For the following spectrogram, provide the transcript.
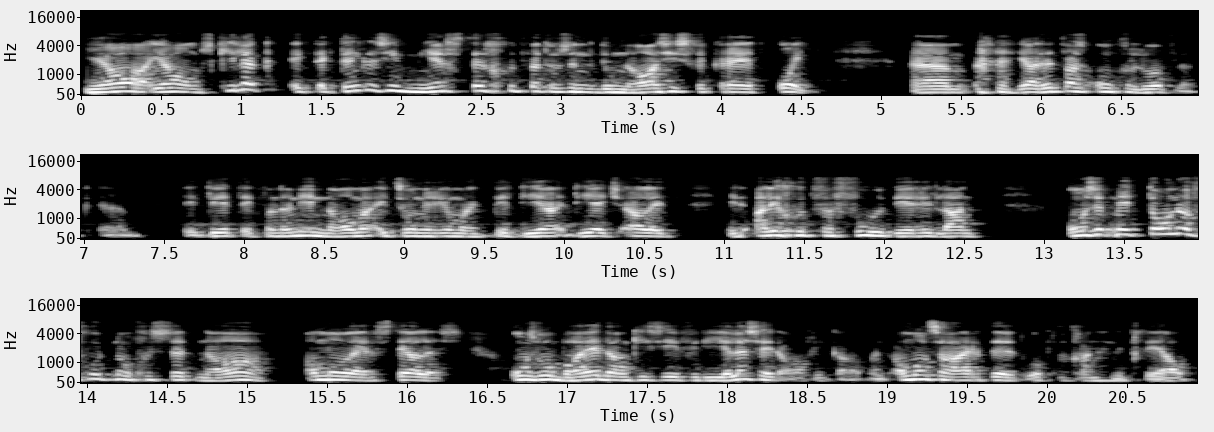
Ja, ja, omskielik ek ek dink dis die meeste goed wat ons in donasies gekry het ooit. Ehm um, ja, dit was ongelooflik. Ehm um, ek weet ek wil nou nie name uitsonder nie, maar ek weet DHL het het al die goed vervoer deur die land. Ons het met tonne goed nog gesit na almal herstel is. Ons wil baie dankie sê vir die hele Suid-Afrika want almal se harte het oopgegaan en het gehelp.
